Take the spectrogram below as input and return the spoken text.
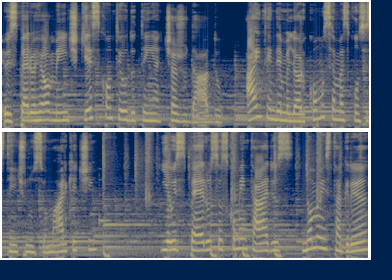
Eu espero realmente que esse conteúdo tenha te ajudado a entender melhor como ser mais consistente no seu marketing e eu espero seus comentários no meu Instagram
